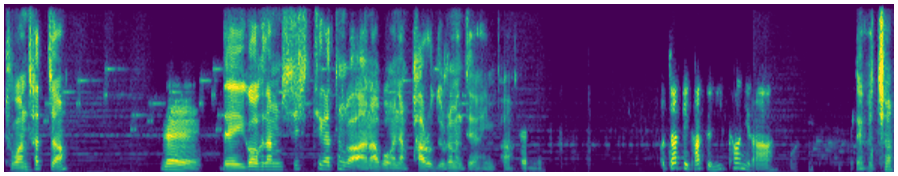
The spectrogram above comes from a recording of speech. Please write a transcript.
두번 찼죠? 네. 네 이거 그다음 CCT 같은 거 안 하고 그냥 바로 누르면 돼요 인파. 어차피 같은 2턴이라. 네 그쵸?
